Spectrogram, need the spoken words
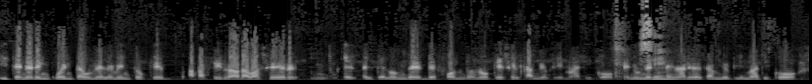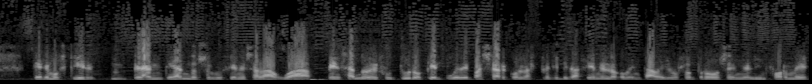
Y tener en cuenta un elemento que a partir de ahora va a ser el, el telón de, de fondo, ¿no? Que es el cambio climático. En un Sí. escenario de cambio climático tenemos que ir planteando soluciones al agua pensando en el futuro. ¿Qué puede pasar con las precipitaciones? Lo comentabais vosotros en el informe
